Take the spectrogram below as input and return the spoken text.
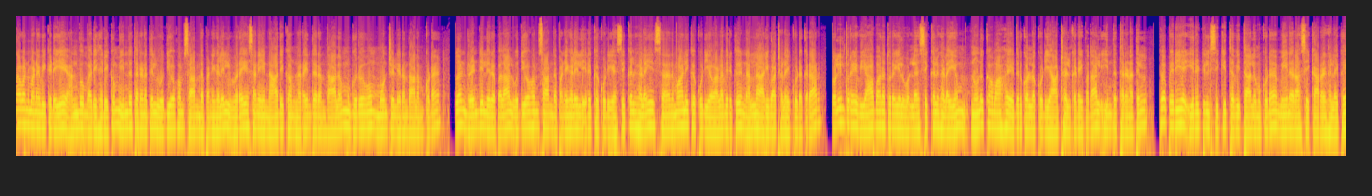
கணவன் மனைவிக்கிடையே அன்பும் அதிகரிக்கும். இந்த தருணத்தில் உத்தியோகம் சார்ந்த பணிகளில் விரயசனையின் ஆதிக்கம் நிறைந்திருந்தாலும் குருவும் மூன்றில் இருந்தாலும் கூட புதன் ரெண்டில் இருப்பதால் உத்தியோகம் சார்ந்த பணிகளில் இருக்கக்கூடிய சிக்கல்களை சமாளிக்கக்கூடிய அளவிற்கு நல்ல அறிவாற்றலை கொடுக்கிறார். தொழில்துறை வியாபாரத்துறையில் உள்ள சிக்கல்களையும் நுணுக்கமாக எதிர்கொள்ளக்கூடிய ஆற்றல் கிடைப்பதால் இந்த தருணத்தில் மிகப்பெரிய இருட்டில் சிக்கி தவித்தாலும் கூட மீன ராசிக்காரர்களுக்கு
